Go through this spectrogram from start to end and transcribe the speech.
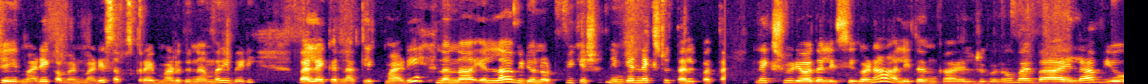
ಶೇರ್ ಮಾಡಿ ಕಮೆಂಟ್ ಮಾಡಿ ಸಬ್ಸ್ಕ್ರೈಬ್ ಮಾಡೋದನ್ನ ಮರಿಬೇಡಿ. ಬೆಲೈಕನ್ನ ಕ್ಲಿಕ್ ಮಾಡಿ. ನನ್ನ ಎಲ್ಲ ವಿಡಿಯೋ ನೋಟಿಫಿಕೇಶನ್ ನಿಮಗೆ ನೆಕ್ಸ್ಟ್ ತಲುಪತ್ತೆ. ನೆಕ್ಸ್ಟ್ ವಿಡಿಯೋದಲ್ಲಿ ಸಿಗೋಣ. ಅಲ್ಲಿ ತನಕ ಎಲ್ರಿಗೂ ಬಾಯ್ ಬಾಯ್ ಲವ್ ಯು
